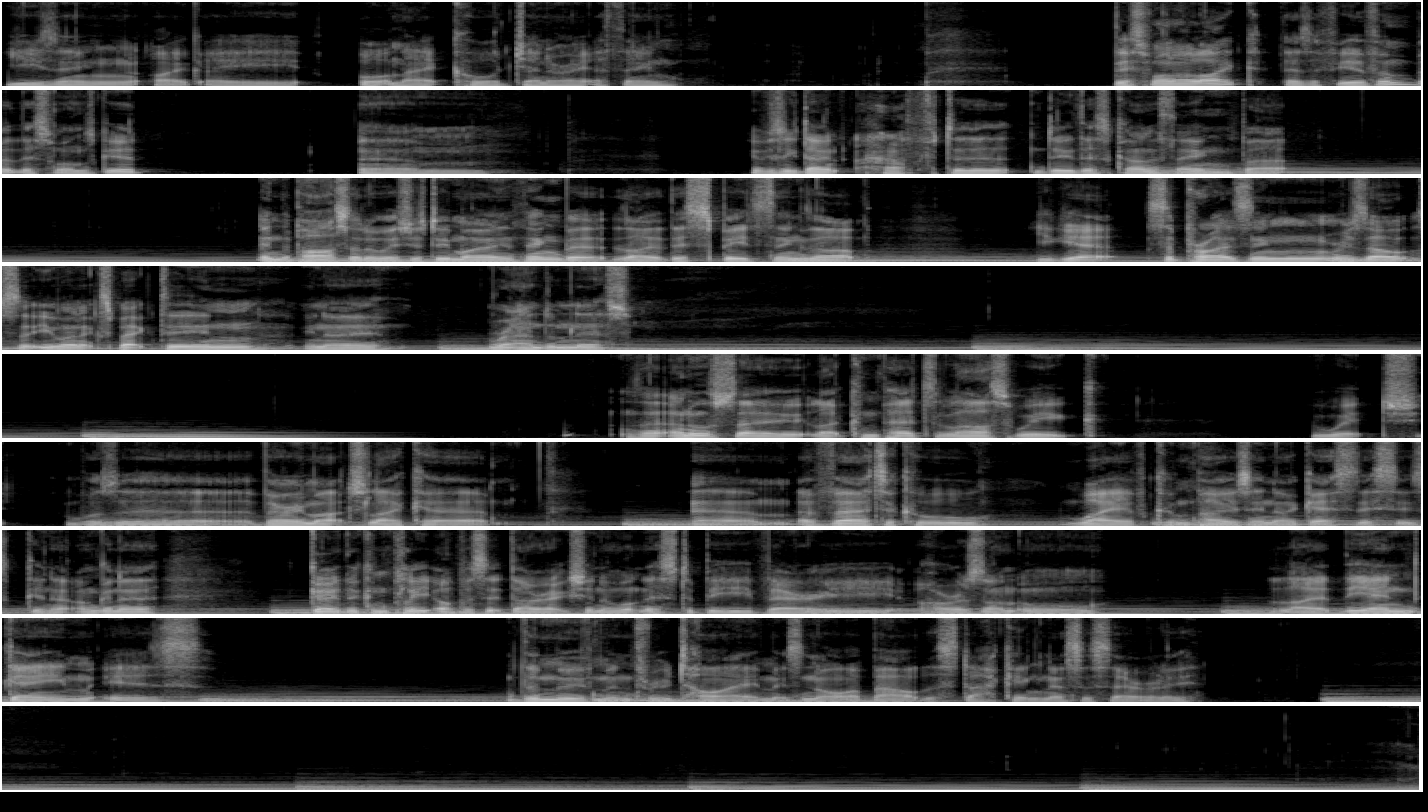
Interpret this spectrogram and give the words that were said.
using like a automatic chord generator thing. This one I like. There's a few of them, but this one's good. Um, obviously, don't have to do this kind of thing, but in the past I'd always just do my own thing. But like this speeds things up. You get surprising results that you weren't expecting. You know, randomness. and also like compared to last week which was a very much like a um, a vertical way of composing i guess this is gonna i'm gonna go the complete opposite direction i want this to be very horizontal like the end game is the movement through time it's not about the stacking necessarily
